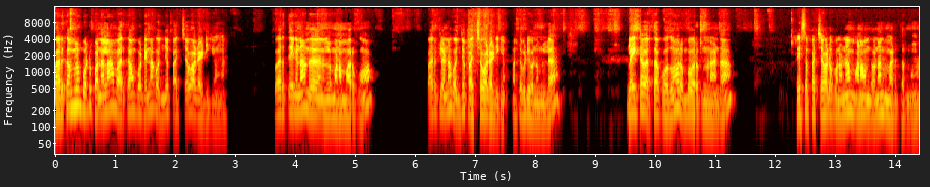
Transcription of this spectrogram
வறுக்காமலும் போட்டு பண்ணலாம். வறுக்காமல் போட்டேன்னா கொஞ்சம் பச்சை வாடை அடிக்குங்க. வறுத்தீங்கன்னா அந்த நல்ல மணமாக இருக்கும். வறுக்கலைன்னா கொஞ்சம் பச்சை வாடை அடிக்கும். மற்றபடி ஒன்றும் இல்லை. லைட்டாக வறுத்தா போதும். ரொம்ப வறுக்கணும் வேண்டாம். லேசாக பச்சை வாடை போனோன்னா மனம் வந்தோடனே நம்ம எடுத்துடணுங்க.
